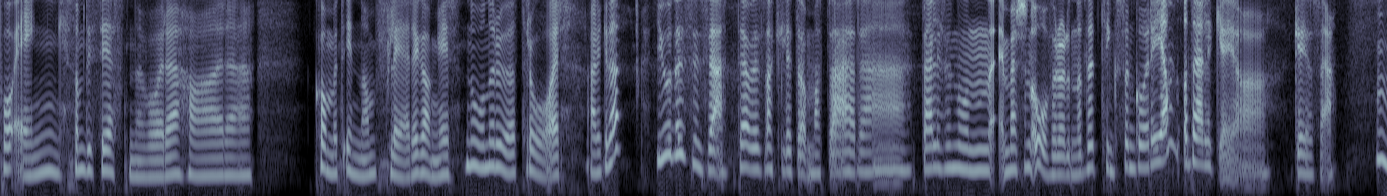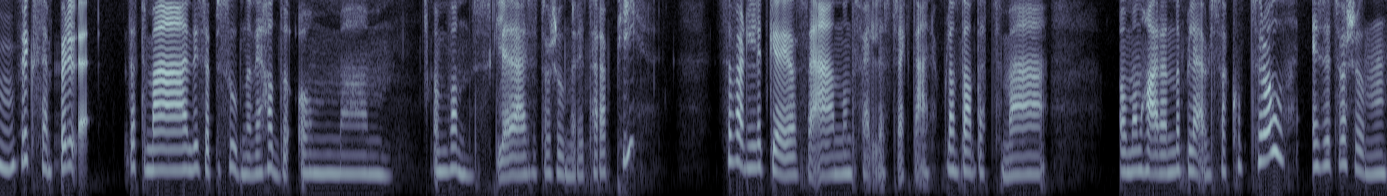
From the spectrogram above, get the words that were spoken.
poeng som disse gjestene våre har eh, kommet innom flere ganger. Noen røde tråder, er det ikke det? Jo, det syns jeg. Det har vi snakket litt om. At det er, eh, det er liksom noen mer sånn overordnede ting som går igjen, og det er litt gøy å, gøy å se. Mm. For eksempel eh, dette med disse episodene vi hadde om, om vanskelige situasjoner i terapi. Så var det litt gøy å se noen fellestrekk der. Blant annet dette med om man har en opplevelse av kontroll i situasjonen.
